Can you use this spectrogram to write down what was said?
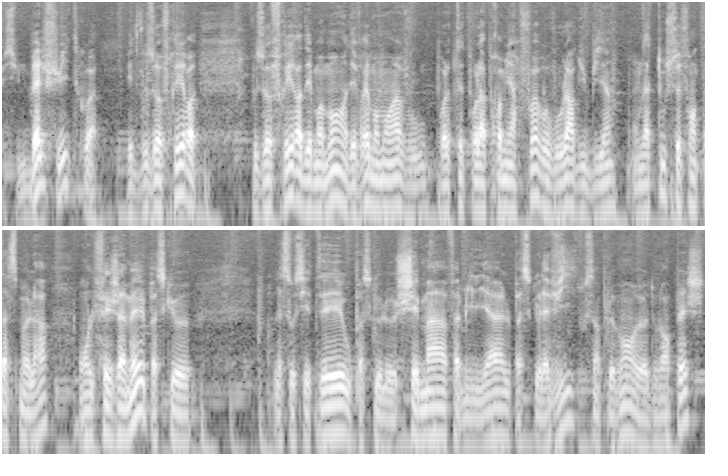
c'est une belle fuite, quoi, et de vous offrir, vous offrir des moments, des vrais moments à vous. Pour peut-être pour la première fois, vous vouloir du bien. On a tout ce fantasme-là. On le fait jamais parce que la société ou parce que le schéma familial, parce que la vie, tout simplement, euh, nous l'empêche.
